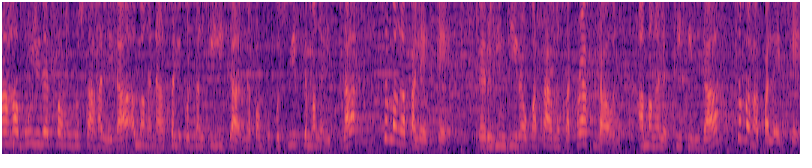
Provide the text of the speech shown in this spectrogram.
hahabulin at parurusahan nila ang mga nasa likod ng iligal na pagpupuslit ng mga isda sa mga palengke. Pero hindi raw kasama sa crackdown ang mga nagtitinda sa mga palengke.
